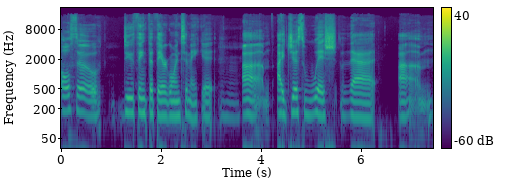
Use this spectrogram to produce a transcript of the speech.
also do think that they are going to make it. Um, I just wish that. Um,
